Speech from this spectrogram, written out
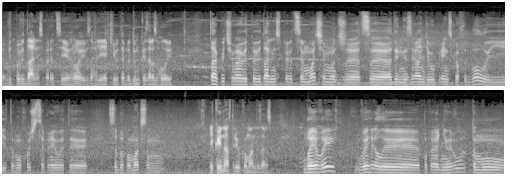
е, відповідальність перед цією грою? І взагалі, які у тебе думки зараз в голові? Так, відчуваю відповідальність перед цим матчем, адже це один із рандів українського футболу, і тому хочеться проявити себе по максимуму. Який настрій у команди зараз? Бойовий, виграли попередню гру, тому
